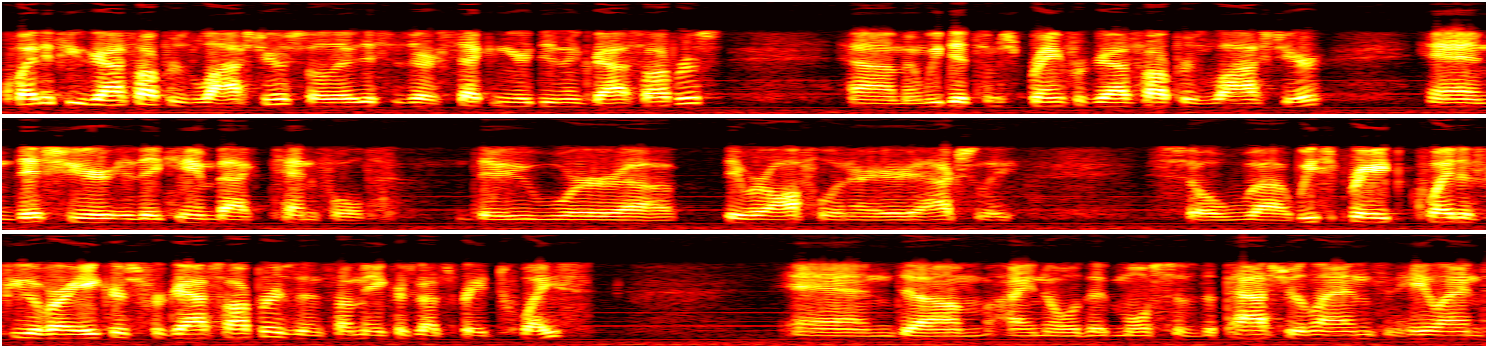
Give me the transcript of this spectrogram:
quite a few grasshoppers last year, so this is our second year dealing with grasshoppers. Um, and we did some spraying for grasshoppers last year, and this year they came back tenfold. They were uh, they were awful in our area actually. So uh, we sprayed quite a few of our acres for grasshoppers, and some acres got sprayed twice. And um, I know that most of the pasture lands and hayland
